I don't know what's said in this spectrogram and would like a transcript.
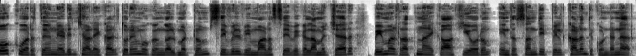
போக்குவரத்து நெடுஞ்சாலைகள் துறைமுகங்கள் மற்றும் சிவில் விமான சேவைகள் அமைச்சர் விமல் ரத்நாயக் ஆகியோரும் இந்த சந்திப்பில் கலந்து கொண்டனர்.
